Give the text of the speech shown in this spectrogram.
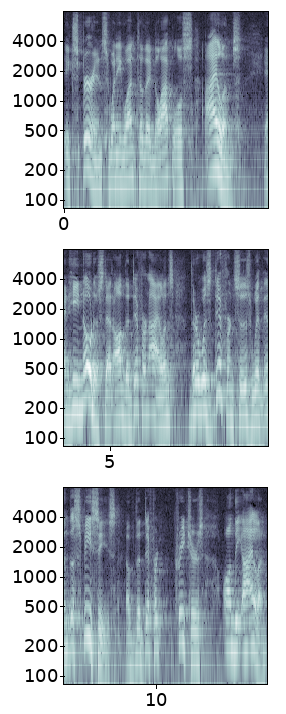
experienced when he went to the Galapagos Islands. And he noticed that on the different islands, there was differences within the species of the different creatures on the island.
